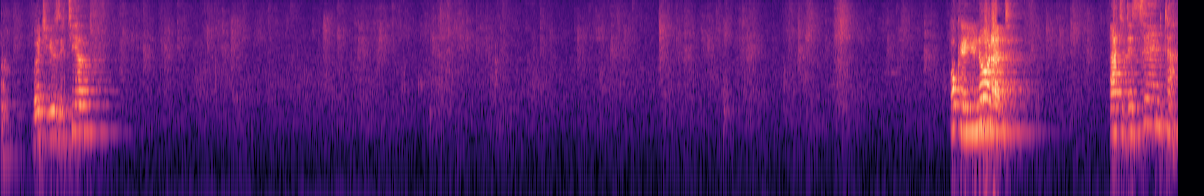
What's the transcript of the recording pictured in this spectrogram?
I'm Going to use it here. Okay, you know that at the center,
